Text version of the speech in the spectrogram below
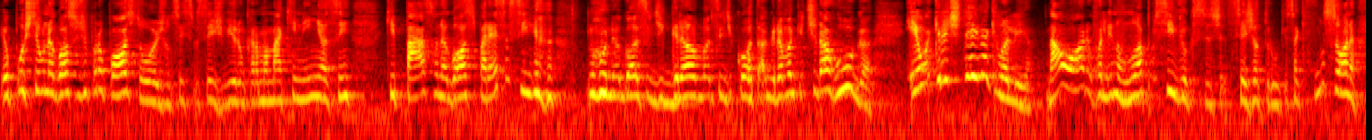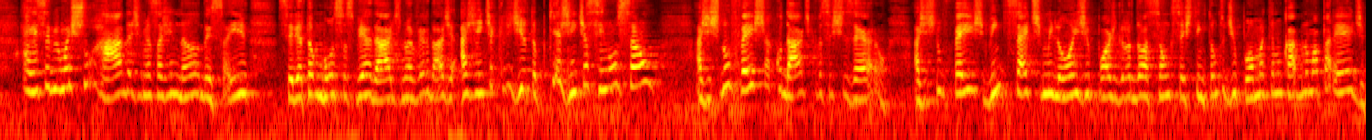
Eu postei um negócio de propósito hoje. Não sei se vocês viram, que era uma maquininha assim, que passa o negócio, parece assim, um negócio de grama, assim, de cortar grama que tira ruga. Eu acreditei naquilo ali. Na hora. Eu falei, não, não é possível que seja truque. Isso aqui funciona. Aí recebi uma enxurrada de mensagem, não, isso aí seria tão bom se fosse verdade. Não é verdade. A gente acredita, porque a gente é sem noção. A gente não fez faculdade que vocês fizeram. A gente não fez 27 milhões de pós-graduação que vocês têm tanto diploma que não cabe numa parede.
